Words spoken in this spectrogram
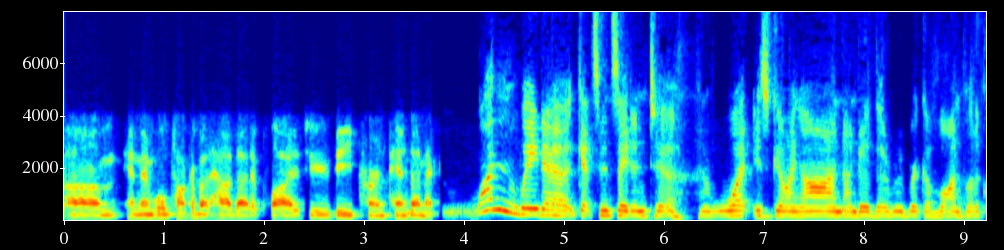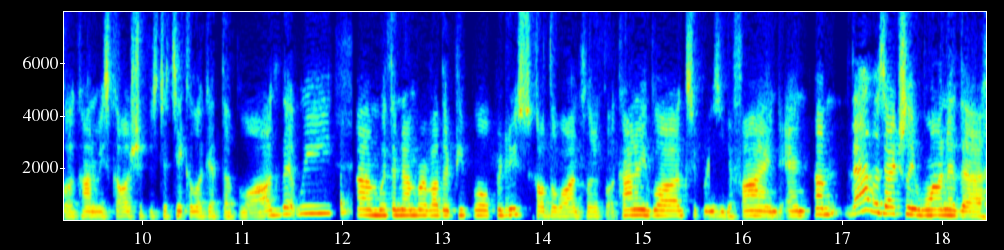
um, and then we'll talk about how that applies to the current pandemic? One way to get some insight into what is going on under the rubric of law and political economy scholarship is to take a look at the blog that we, um, with a number of other people, produced called the Law and Political Economy blog, super easy to find. And um, that was actually one of the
